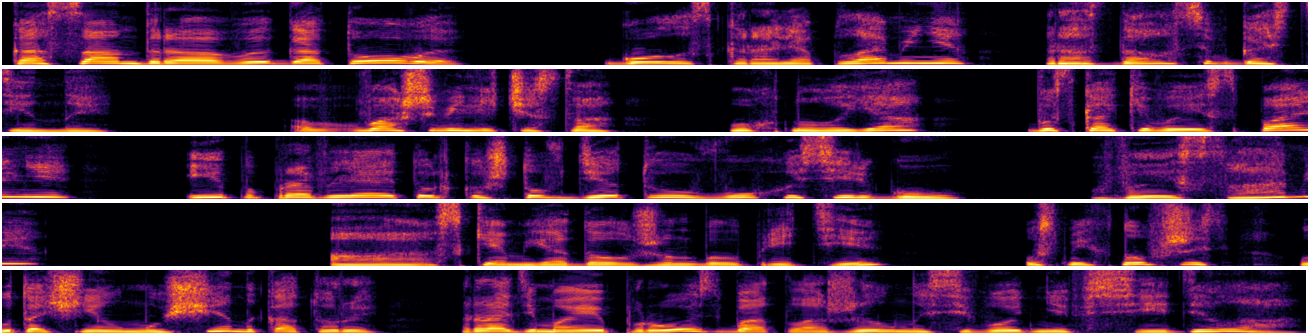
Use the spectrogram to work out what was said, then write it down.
«Кассандра, вы готовы?» Голос короля пламени раздался в гостиной. «Ваше Величество!» — ухнула я, выскакивая из спальни и поправляя только что вдетую в ухо серьгу. «Вы сами?» «А с кем я должен был прийти?» Усмехнувшись, уточнил мужчина, который ради моей просьбы отложил на сегодня все дела.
